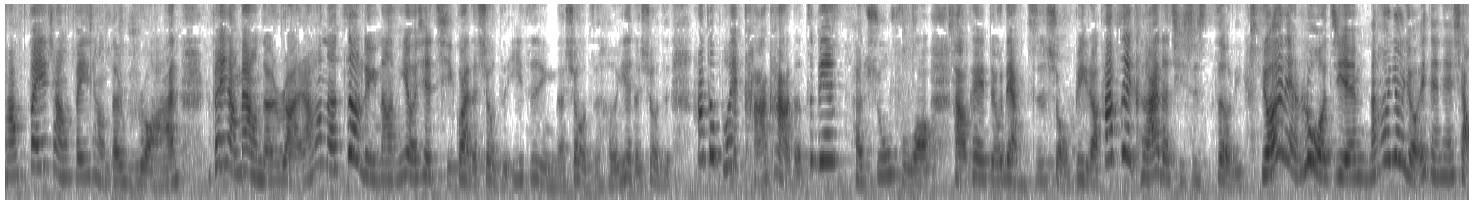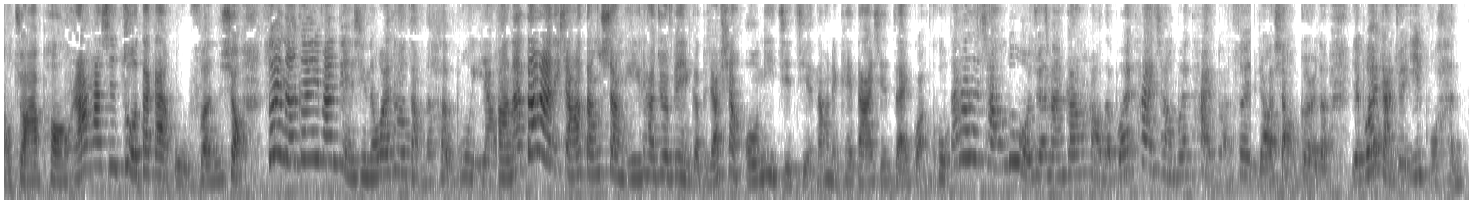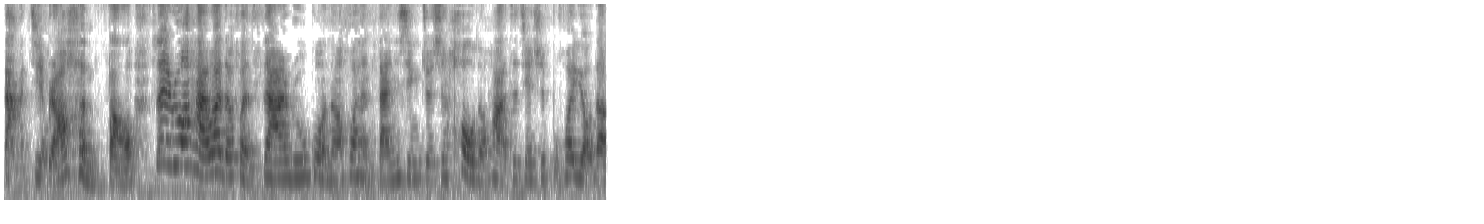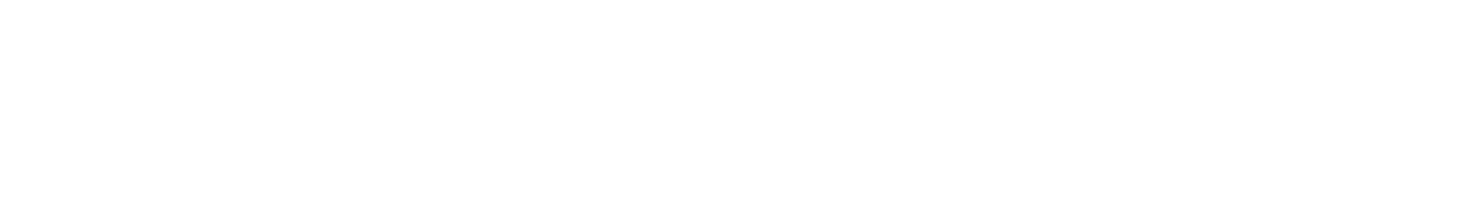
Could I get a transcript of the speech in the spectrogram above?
它非常非常的软，非常非常的软。然后呢，这里呢，你有一些奇怪的袖子，一字领的袖子、荷叶的袖子，它都不会卡卡的，这边很舒服哦。好，可以有两只手臂了。它最可爱的其实是这里有一点落肩，然后又有一点点小抓蓬，然后它是做大概五分袖，所以呢，跟一般典型的外套长得很不一样。好，那当然你想要当上衣，它就会变一个比较像欧尼姐姐，然后你可以搭一些窄管裤。那它的长度我觉得蛮刚好的，不会太长，不会太短，比较小个的，也不会感觉衣服很大件。然后很薄，所以如果海外的粉丝啊，如果呢会很担心就是厚的话，这件是不会有的。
